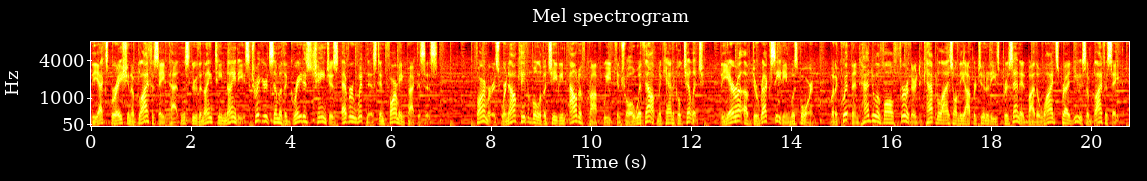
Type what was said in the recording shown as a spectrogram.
The expiration of glyphosate patents through the 1990s triggered some of the greatest changes ever witnessed in farming practices. Farmers were now capable of achieving out-of-crop weed control without mechanical tillage. The era of direct seeding was born, but equipment had to evolve further to capitalize on the opportunities presented by the widespread use of glyphosate.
